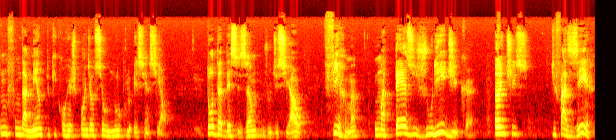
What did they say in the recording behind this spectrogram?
um fundamento que corresponde ao seu núcleo essencial. Toda decisão judicial firma uma tese jurídica antes de fazer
